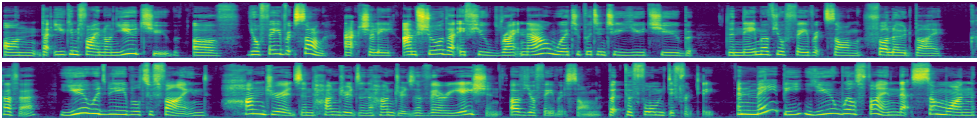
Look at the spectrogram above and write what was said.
on that you can find on YouTube of your favorite song actually. I'm sure that if you right now were to put into YouTube the name of your favorite song followed by cover, you would be able to find hundreds and hundreds and hundreds of variation of your favorite song, but performed differently. And maybe you will find that someone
